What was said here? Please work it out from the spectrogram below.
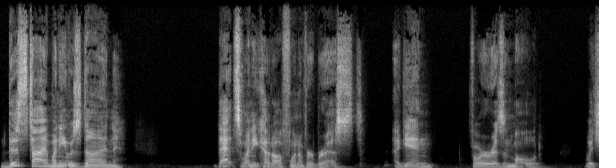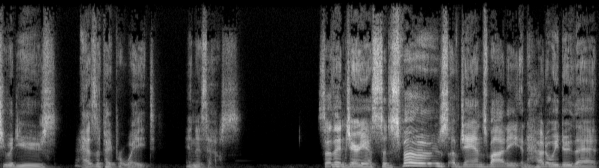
This time, when he was done, that's when he cut off one of her breasts. Again, for a resin mold, which he would use as a paperweight in his house. So then Jerry has to dispose of Jan's body. And how do we do that?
